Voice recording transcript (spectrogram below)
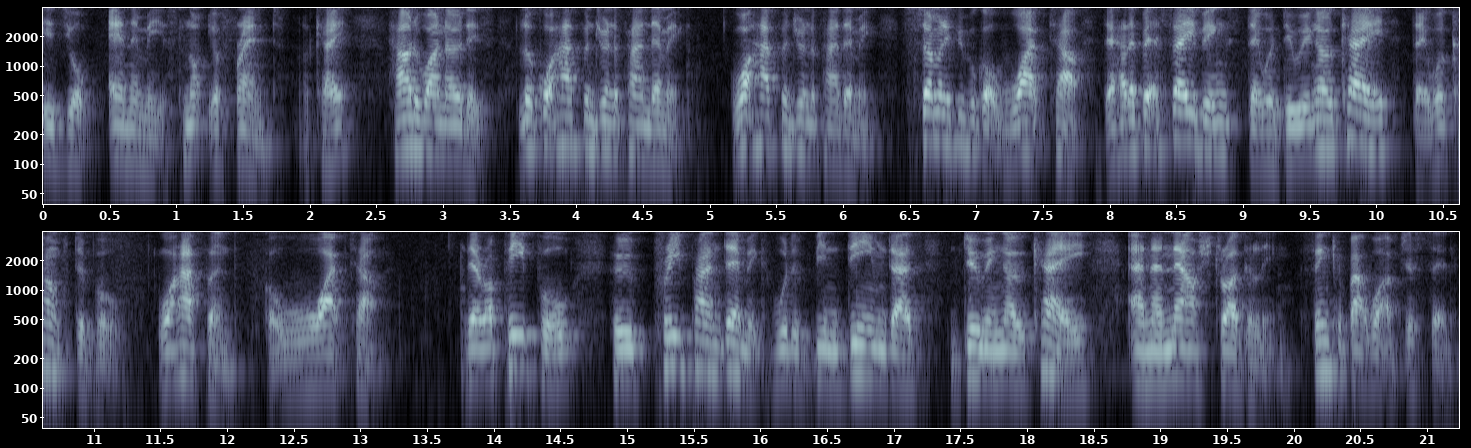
is your enemy. It's not your friend. Okay. How do I know this? Look what happened during the pandemic. What happened during the pandemic? So many people got wiped out. They had a bit of savings. They were doing okay. They were comfortable. What happened? Got wiped out. There are people who pre pandemic would have been deemed as doing okay and are now struggling. Think about what I've just said.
